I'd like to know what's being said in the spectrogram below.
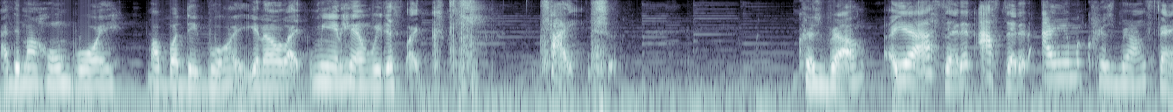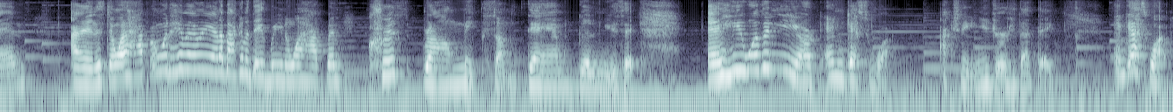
I did my homeboy, my birthday boy, you know, like me and him, we just like tight. Chris Brown. Yeah, I said it. I said it. I am a Chris Brown fan. I understand what happened with him and Rihanna back in the days, but you know what happened? Chris Brown makes some damn good music. And he was in New York, and guess what? Actually, in New Jersey that day. And guess what?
